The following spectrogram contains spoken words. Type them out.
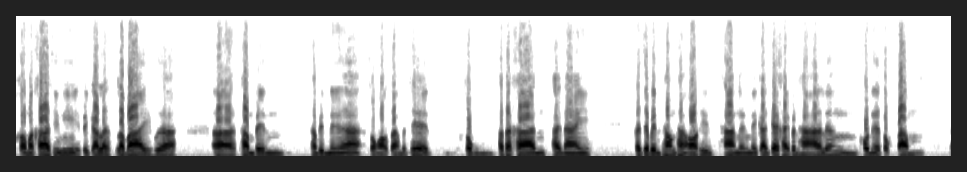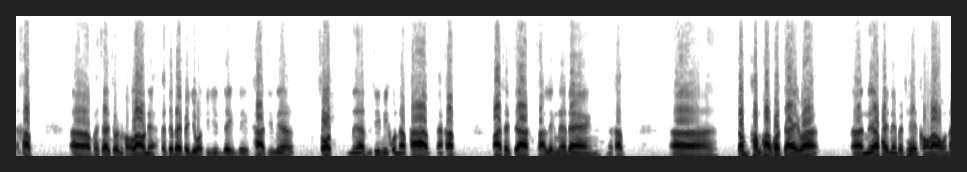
เข้ามาฆ่าที่นี่ เป็นการระระบายเพื่ออทำเป็นทำเป็นเนื้อส่งออกต่างประเทศ ส่งพัตตาคารภายใน ก็จะเป็นช่องทางออกทางหนึ่งในการแก้ไขปัญหาเรื่องคนเนื้อตกต่ำนะครับ ประชาชนของเราเนี่ยก็จะได้ประโยชน์ที่ได้ได้ทานที่เนื้อสดเนื้อที่มีคุณภาพนะครับปราศจากสารเล่งเนื้อแดงนะครับต้องทำความเข้าใจว่าเนื้อภายในประเทศของเราณ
